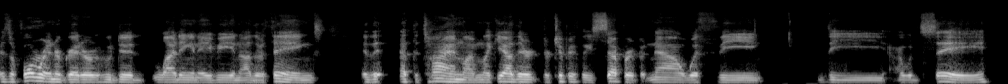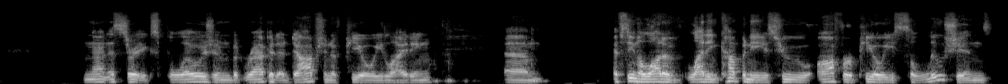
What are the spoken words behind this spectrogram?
as a former integrator who did lighting and AV and other things, at the time, I'm like, yeah, they're they're typically separate. But now with the the, I would say, not necessarily explosion, but rapid adoption of PoE lighting. Um, I've seen a lot of lighting companies who offer PoE solutions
